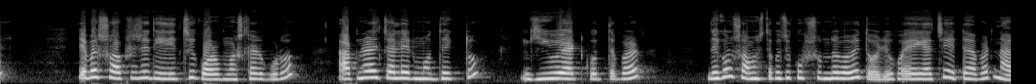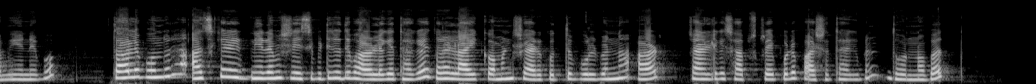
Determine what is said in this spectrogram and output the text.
এবার সবশেষে দিয়ে দিচ্ছি গরম মশলার গুঁড়ো। আপনারা চাইলে এর মধ্যে একটু ঘিও অ্যাড করতে পারেন। দেখুন, সমস্ত কিছু খুব সুন্দরভাবে তৈরি হয়ে গেছে, এটা আবার নামিয়ে নেব। তাহলে বন্ধুরা, আজকের এই নিরামিষ রেসিপিটি যদি ভালো লেগে থাকে, তাহলে লাইক কমেন্ট শেয়ার করতে ভুলবেন না। আর চ্যানেলটিকে সাবস্ক্রাইব করে পাশে থাকবেন। ধন্যবাদ।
